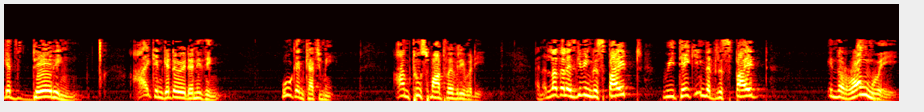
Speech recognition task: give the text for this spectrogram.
gets daring, I can get away with anything. Who can catch me? I'm too smart for everybody. And Allah Ta'ala is giving respite, we taking that respite in the wrong way.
